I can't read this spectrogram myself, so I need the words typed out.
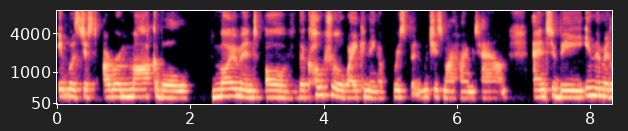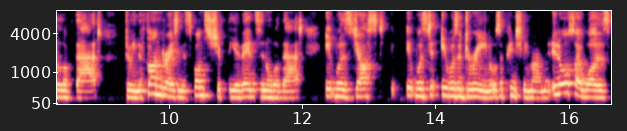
It was just a remarkable moment of the cultural awakening of Brisbane, which is my hometown, and to be in the middle of that, doing the fundraising, the sponsorship, the events, and all of that, it was just, it was just, it was a dream. It was a pinch me moment. It also was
